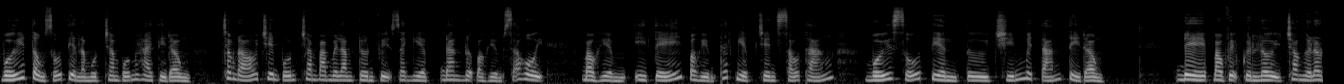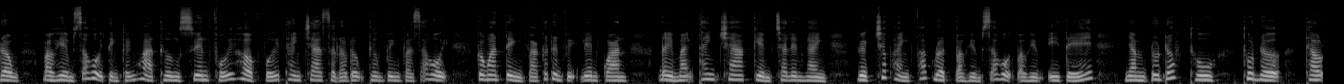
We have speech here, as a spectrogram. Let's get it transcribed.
với tổng số tiền là 142 tỷ đồng. Trong đó, trên 435 đơn vị doanh nghiệp đang nợ bảo hiểm xã hội, bảo hiểm y tế, bảo hiểm thất nghiệp trên 6 tháng với số tiền từ 98 tỷ đồng. Để bảo vệ quyền lợi cho người lao động, Bảo hiểm xã hội tỉnh Khánh Hòa thường xuyên phối hợp với Thanh tra Sở Lao động Thương binh và Xã hội, Công an tỉnh và các đơn vị liên quan đẩy mạnh thanh tra kiểm tra liên ngành việc chấp hành pháp luật bảo hiểm xã hội, bảo hiểm y tế nhằm đôn đốc thu, thu nợ theo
